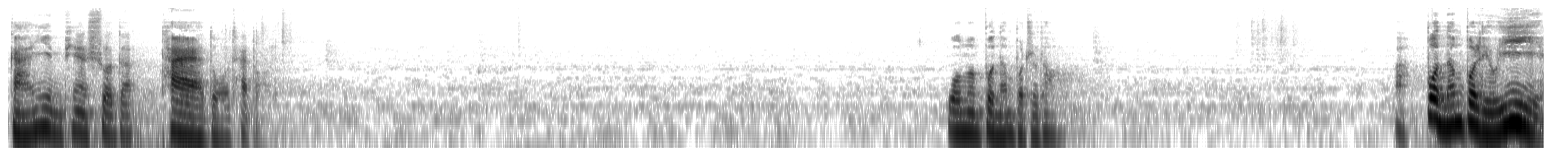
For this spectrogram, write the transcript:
感应篇说的太多太多了，我们不能不知道。啊，不能不留意。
